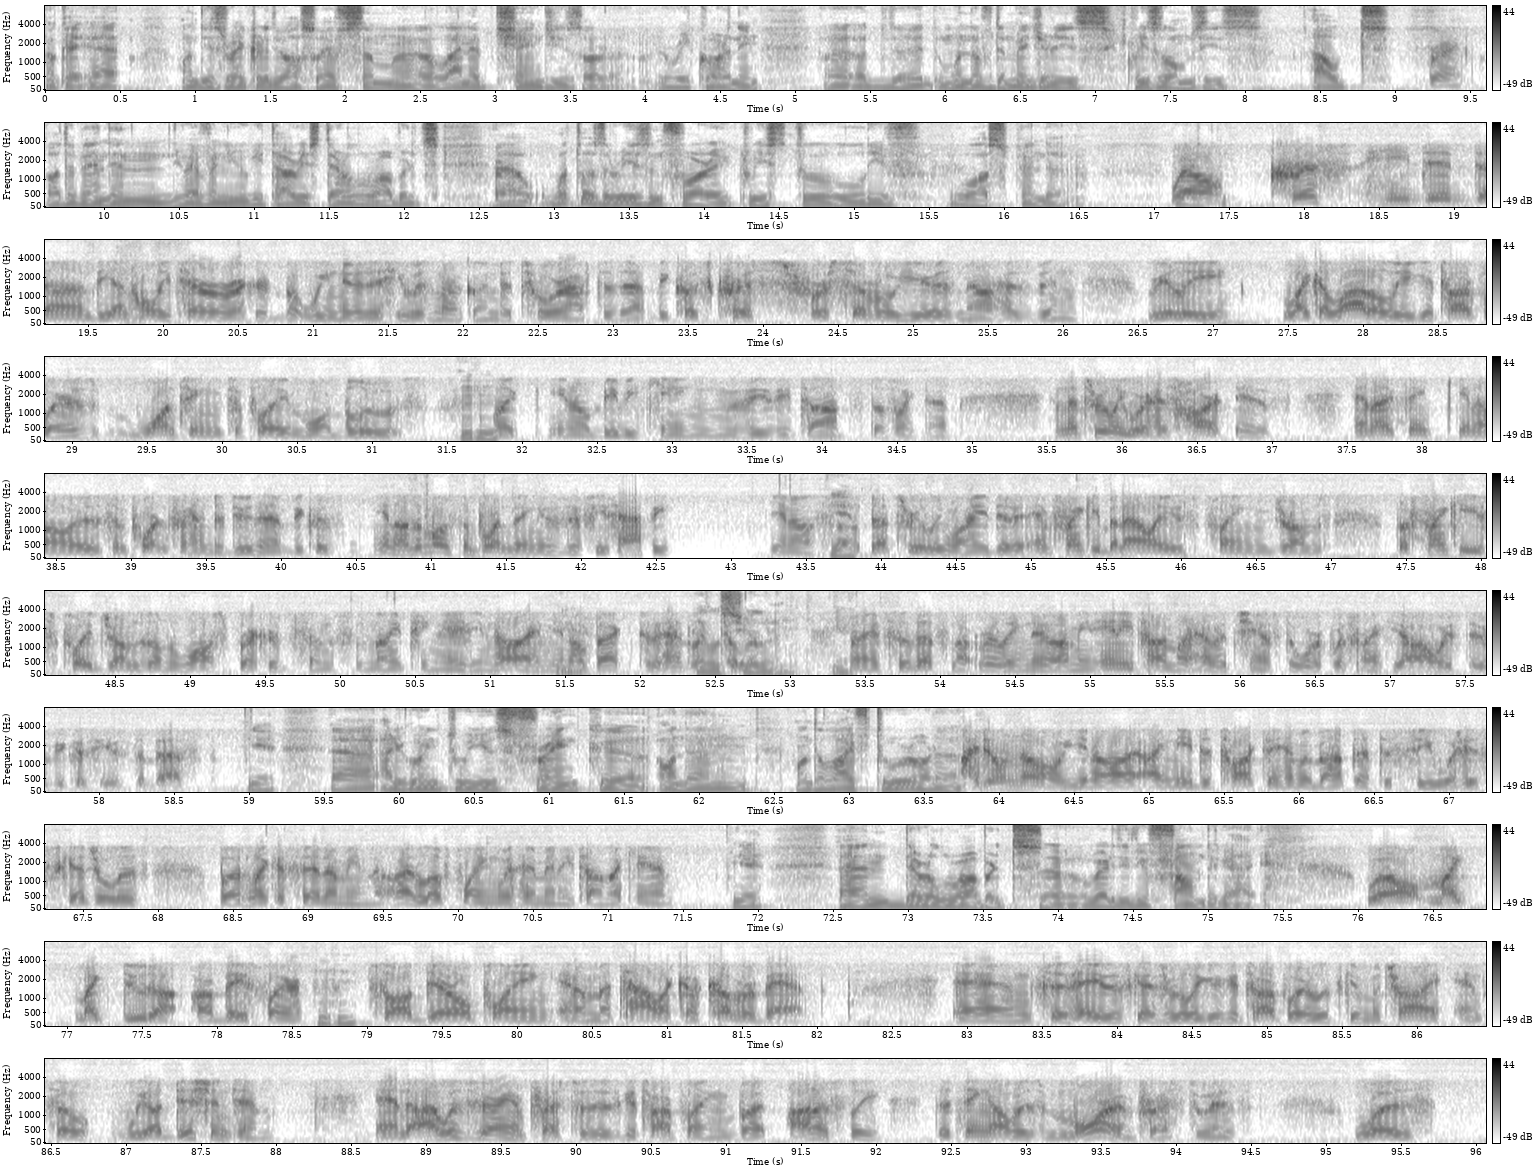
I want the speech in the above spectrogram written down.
Okay, uh, on this record you also have some uh, lineup changes or uh, recording. Uh, the one of the major is Chris Holmes is out Right. of the band, and you have a new guitarist, Darrell Roberts. Uh, what was the reason for uh, Chris to leave Wasp and? Uh, Well, Chris, he did uh, the Unholy Terror record, but we knew that he was not going to tour after that because Chris, for several years now, has been really, like a lot of lead guitar players, wanting to play more blues, Mhm. like you know BB King, ZZ Top, stuff like that, and that's really where his heart is. And I think you know it's important for him to do that because you know the most important thing is if he's happy, you know. So Yeah. that's really why he did it. And Frankie Banali is playing drums, but Frankie's played drums on Wasp record since 1989. You know, back to the Headless Little Children. Yeah. Right. So that's not really new. I mean, anytime I have a chance to work with Frankie, I always do because he's the best. Yeah. Uh, are you going to use Frank uh, on the um, on the live tour or? The, I don't know. You know, I, I need to talk to him about that to see what his schedule is. But like I said, I mean, I love playing with him anytime I can. yeah. And Darrell Roberts, uh, where did you found the guy? Well, Mike Mike Duda, our bass player, Mhm. saw Darrell playing in a Metallica cover band, and said, "Hey, this guy's a really good guitar player. Let's give him a try." And so we auditioned him, and I was very impressed with his guitar playing. But honestly, the thing I was more impressed with was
